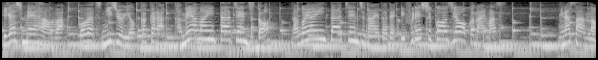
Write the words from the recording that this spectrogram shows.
東名阪は5月24日から亀山インターチェンジと名古屋インターチェンジの間でリフレッシュ工事を行います。皆さんの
